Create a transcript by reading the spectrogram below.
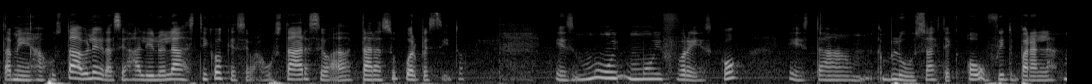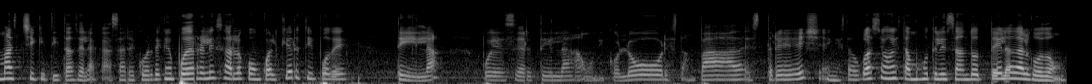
También es ajustable gracias al hilo elástico que se va a ajustar, se va a adaptar a su cuerpecito. Es muy muy fresco esta blusa, este outfit para las más chiquititas de la casa. Recuerde que puede realizarlo con cualquier tipo de tela. Puede ser tela unicolor, estampada, stretch. En esta ocasión estamos utilizando tela de algodón.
